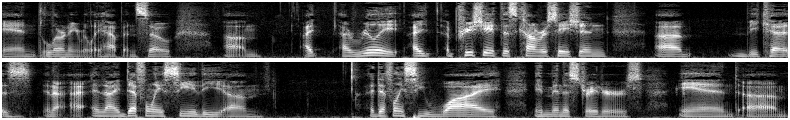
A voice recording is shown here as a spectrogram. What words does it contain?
and learning really happens. So um, I I really I appreciate this conversation uh, because and I and I definitely see the um, I definitely see why administrators and um,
